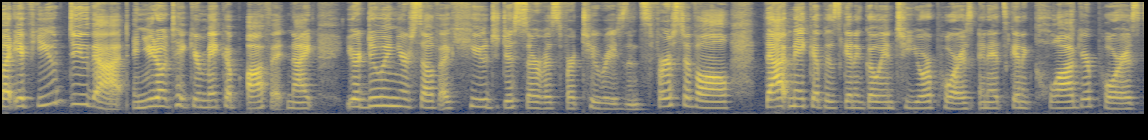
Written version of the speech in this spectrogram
But if you do that and you don't take your makeup off at night you're doing yourself a huge disservice for two reasons. First of all that makeup is going to go into your pores and it's going to clog your pores.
